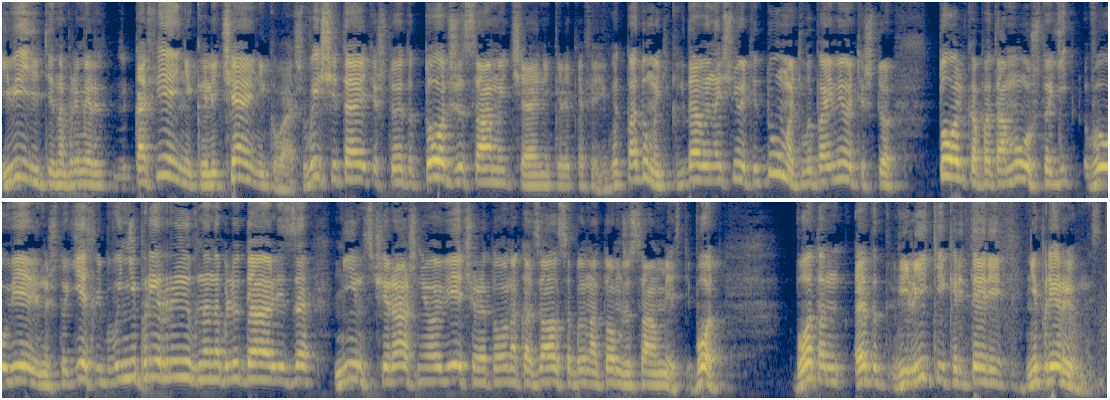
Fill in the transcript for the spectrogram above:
и видите, например, кофейник или чайник ваш, вы считаете, что это тот же самый чайник или кофейник. Вот подумайте, когда вы начнете думать, вы поймете, что только потому, что вы уверены, что если бы вы непрерывно наблюдали за ним с вчерашнего вечера, то он оказался бы на том же самом месте. Вот, вот он, этот великий критерий непрерывности.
